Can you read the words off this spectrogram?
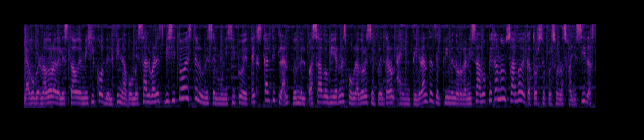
La gobernadora del Estado de México, Delfina Gómez Álvarez, visitó este lunes el municipio de Texcaltitlán, donde el pasado viernes pobladores se enfrentaron a integrantes del crimen organizado, dejando un saldo de 14 personas fallecidas.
